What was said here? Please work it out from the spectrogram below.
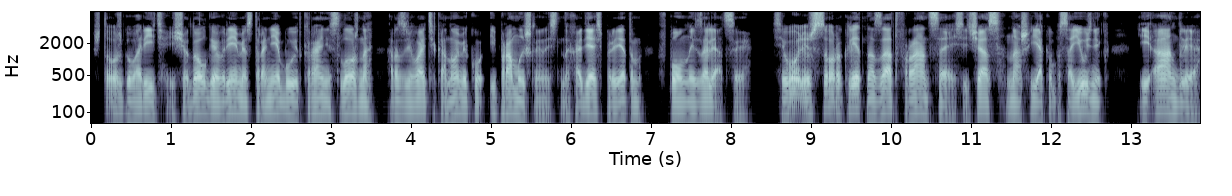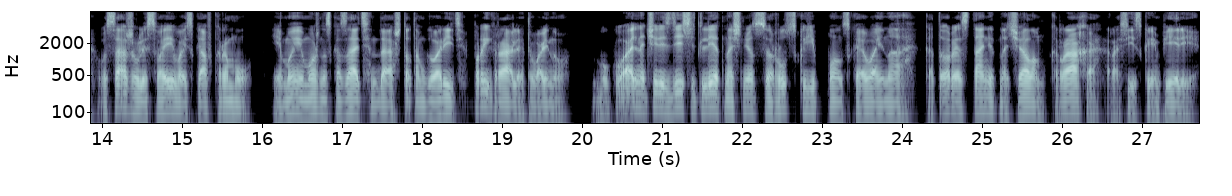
Что уж говорить, еще долгое время стране будет крайне сложно развивать экономику и промышленность, находясь при этом в полной изоляции. Всего лишь 40 лет назад Франция, сейчас наш якобы союзник, и Англия высаживали свои войска в Крыму. И мы, можно сказать, да что там говорить, проиграли эту войну. Буквально через 10 лет начнется русско-японская война, которая станет началом краха Российской империи,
